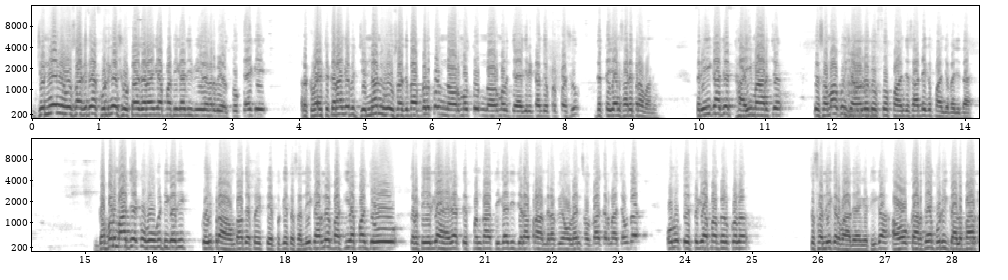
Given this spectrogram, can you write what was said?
ਜਿੰਨੇ ਵੀ ਹੋ ਸਕਦੇ ਆ ਖੁੱਲੀਆਂ ਛੋਟਾ ਕਰਾਂਗੇ, ਆਪਾਂ ਠੀਕ ਆ ਜੀ, ਵੀਰ ਹਰਵੇਲ ਤੋਂ ਕਹਿ ਕੇ ਰਿਕੁਐਸਟ ਕਰਾਂਗੇ ਵੀ ਜਿੰਨਾ ਵੀ ਹੋ ਸਕਦਾ, ਬਿਲਕੁਲ ਨਾਰਮਲ ਤੋਂ ਨਾਰਮਲ ਜਾਇਜ਼ ਰੇਟਾਂ ਦੇ ਉੱਪਰ ਪਸ਼ੂ ਦਿੱਤੇ ਜਾਣ ਸਾਰੇ ਭਰਾਵਾਂ ਨੂੰ। ਤਰੀਕ ਅੱਜ 28 ਮਾਰਚ ਤੇ ਸਮਾਂ ਕੋਈ ਸ਼ਾਮ ਦੇ ਦੋਸਤੋ 5 5:30 ਵਜੇ ਦਾ। ਗੱਬਣ ਮੱਝ ਇੱਕ ਹੋਊਗੀ, ਠੀਕ ਆ ਜੀ, ਕੋਈ ਭਰਾ ਆਉਂਦਾ ਤੇ ਆਪਣੀ ਟਿਪ ਕੇ ਤਸੱਲੀ ਕਰ ਲਿਓ। ਬਾਕੀ ਆਪਾਂ ਜੋ ਕ੍ਰਾਈਟੇਰੀਆ ਹੈਗਾ ਟਿਪਣ ਦਾ, ਠੀਕ ਆ ਜੀ, ਜਿਹੜਾ ਭਰਾ ਮੇਰਾ ਕੋਈ ਆਨਲਾਈਨ ਸੌਦਾ ਕਰਨਾ ਚਾਹੁੰਦਾ, ਉਹਨੂੰ ਟਿਪ ਕੇ ਆਪਾਂ ਬਿਲਕੁਲ ਤਸੱਲੀ ਕਰਵਾ ਦੇਵਾਂਗੇ ਠੀਕ ਆ। ਆਓ, ਕਰਦੇ ਆ ਪੂਰੀ ਗੱਲਬਾਤ।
